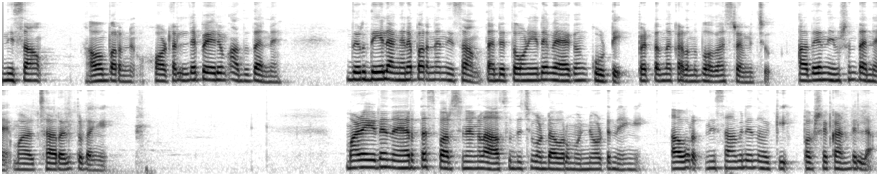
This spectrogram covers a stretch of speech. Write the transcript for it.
നിസാം. അവൻ പറഞ്ഞു ഹോട്ടലിന്റെ പേരും അത് തന്നെ. ധൃതിയിൽ അങ്ങനെ പറഞ്ഞ നിസാം തന്റെ തോണിയുടെ വേഗം കൂട്ടി പെട്ടെന്ന് കടന്നു പോകാൻ ശ്രമിച്ചു. അതേ നിമിഷം തന്നെ മഴച്ചാറൽ തുടങ്ങി. മഴയുടെ നേരത്തെ സ്പർശനങ്ങൾ ആസ്വദിച്ചുകൊണ്ട് അവർ മുന്നോട്ട് നീങ്ങി. അവർ നിസാമിനെ നോക്കി പക്ഷെ കണ്ടില്ല.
